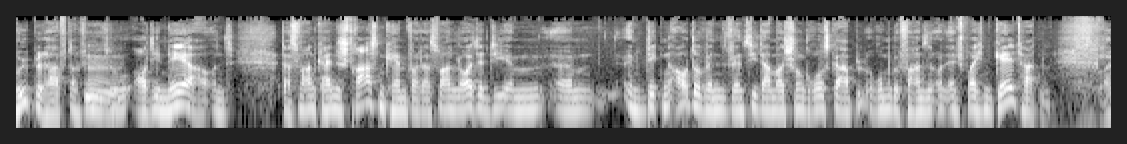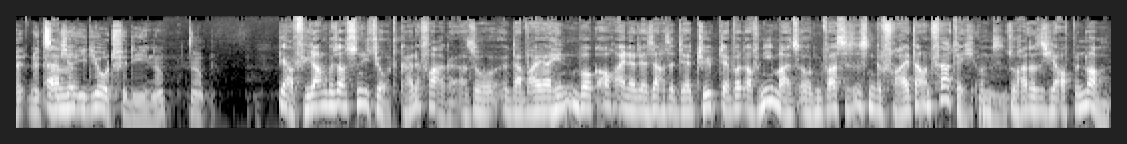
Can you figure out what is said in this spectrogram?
rüpelhaft und viel mhm. zu ordinär. Und das waren keine Straßenkämpfer, das waren Leute, die im, ähm, im dicken Auto, wenn es die damals schon groß gab, rumgefahren sind und entsprechend Geld hatten. War halt nützlicher ähm, Idiot für die, ne? Ja. Ja, viele haben gesagt, es ist ein Idiot, keine Frage. Also da war ja Hindenburg auch einer, der sagte, der Typ, der wird auf niemals irgendwas, es ist ein Gefreiter und fertig. Und mhm. so hat er sich ja auch benommen.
